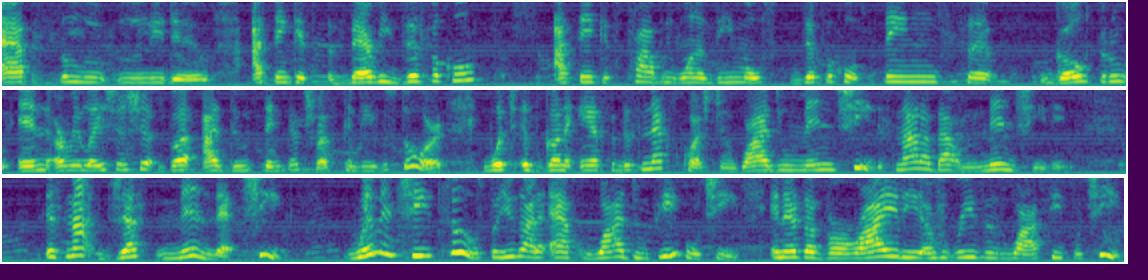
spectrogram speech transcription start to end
absolutely do. I think it's very difficult. I think it's probably one of the most difficult things to go through in a relationship, but I do think that trust can be restored, which is going to answer this next question. Why do men cheat? It's not about men cheating. It's not just men that cheat. Women cheat too. So you got to ask why do people cheat? And there's a variety of reasons why people cheat.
